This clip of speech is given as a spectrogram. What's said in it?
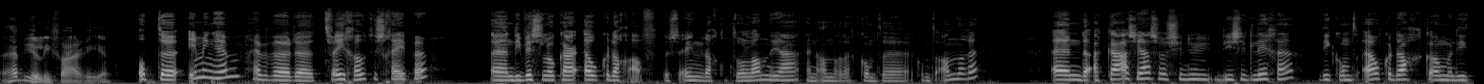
hebben jullie varen hier? Op de Immingham hebben we de twee grote schepen. En die wisselen elkaar elke dag af. Dus de ene dag komt de Hollandia en de andere dag komt de, komt de andere. En de Acacia, zoals je nu die ziet liggen, die komt elke dag komen die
